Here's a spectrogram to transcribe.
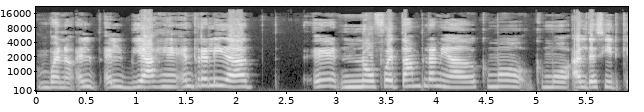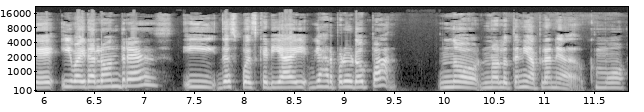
Bueno, el, el viaje en realidad eh, no fue tan planeado como, como al decir que iba a ir a Londres y después quería viajar por Europa no, no lo tenía planeado. Como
